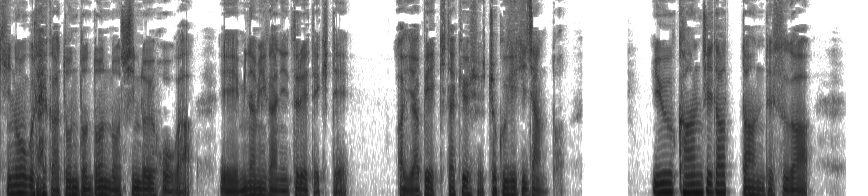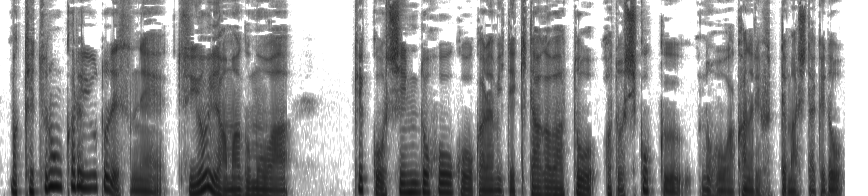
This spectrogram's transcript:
昨日ぐらいからどんどんどんどん進路予報が、えー南側にずれてきて、あ、やべえ、北九州直撃じゃん、と。いう感じだったんですが、まあ、結論から言うとですね、強い雨雲は結構進路方向から見て北側と、あと四国の方がかなり降ってましたけど、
